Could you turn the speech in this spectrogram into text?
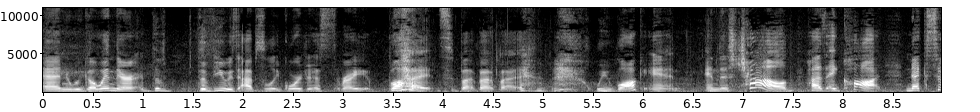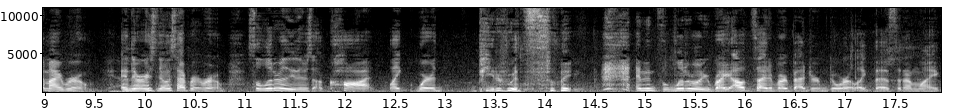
and we go in there. The the view is absolutely gorgeous, right? But but but but we walk in and this child has a cot next to my room. And there is no separate room. So literally there's a cot like where Peter would sleep. And it's literally right outside of our bedroom door like this. And I'm like,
